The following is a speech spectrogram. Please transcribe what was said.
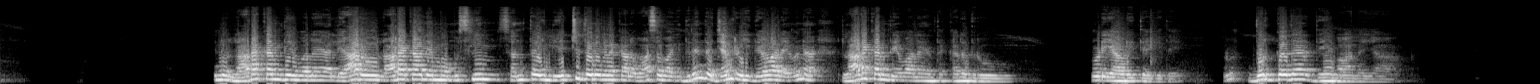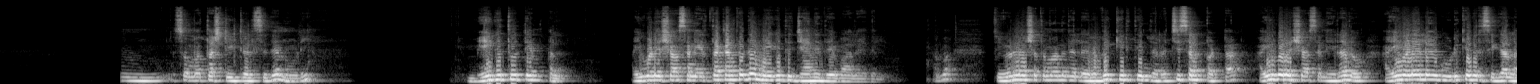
ಇನ್ನು ಲಾಡಕಾನ್ ದೇವಾಲಯ ಅಲ್ಲಿ ಯಾರು? ಲಾಡಕಾನ್ ಎಂಬ ಮುಸ್ಲಿಂ ಸಂತ ಇಲ್ಲಿ ಹೆಚ್ಚು ದಿನಗಳ ಕಾಲ ವಾಸವಾಗಿದ್ದರಿಂದ ಜನರು ಈ ದೇವಾಲಯವನ್ನ ಲಾಡಕಾನ್ ದೇವಾಲಯ ಅಂತ ಕರೆದ್ರು. ನೋಡಿ ಯಾವ ರೀತಿಯಾಗಿದೆ? ದುರ್ಗದ ದೇವಾಲಯ. ಸೊ ಮತ್ತಷ್ಟು ಡೀಟೇಲ್ಸ್ ಇದೆ ನೋಡಿ. ಮೇಘತು ಟೆಂಪಲ್ ಐಹೊಳೆ ಶಾಸನ ಇರ್ತಕ್ಕಂಥದ್ದೇ ಮೇಘತು ಜೈನ ದೇವಾಲಯದಲ್ಲಿ, ಅಲ್ವಾ? ಸೊ ಏಳನೇ ಶತಮಾನದಲ್ಲಿ ರವಿಕೀರ್ತಿಯಿಂದ ರಚಿಸಲ್ಪಟ್ಟ ಐಹೊಳೆ ಶಾಸನ ಇರೋದು ಐಹೊಳೆಯಲ್ಲಿ ಹುಡುಕಿದ್ರೆ ಸಿಗಲ್ಲ.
